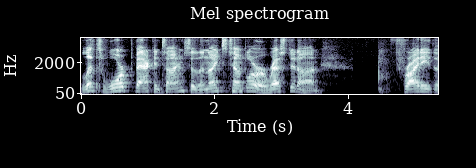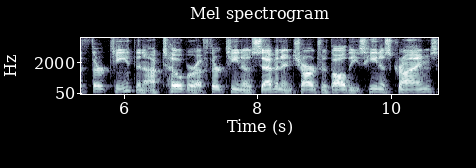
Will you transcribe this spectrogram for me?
let's warp back in time. So the Knights Templar are arrested on Friday the 13th in October of 1307 and charged with all these heinous crimes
